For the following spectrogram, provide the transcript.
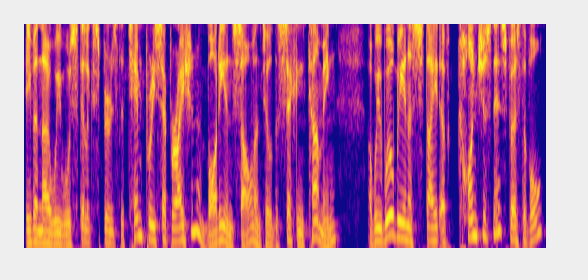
Even though we will still experience the temporary separation of body and soul until the second coming, uh, we will be in a state of consciousness, first of all,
